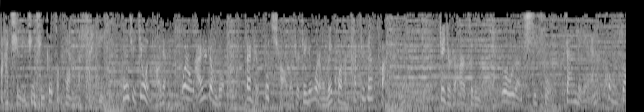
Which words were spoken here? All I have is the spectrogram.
大气里进行各种各样的反应，空气静稳条件污染物还是这么多，但是不巧的是，这些污染物没扩散，它之间反应，这就是二次利用。若污染吸附、粘连、碰撞、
